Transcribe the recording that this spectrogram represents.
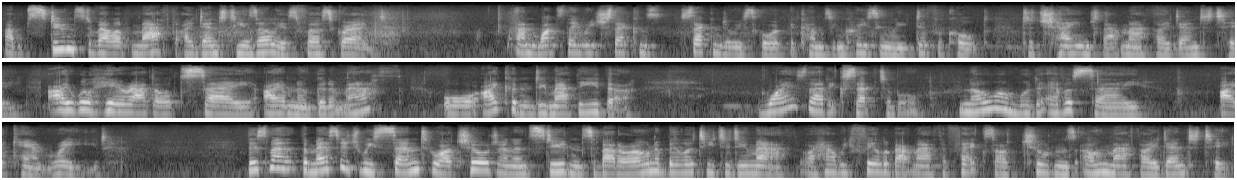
Um, students develop math identity as early as first grade. And once they reach second, secondary school, it becomes increasingly difficult to change that math identity. I will hear adults say, I am no good at math or I couldn't do math either. Why is that acceptable? No one would ever say, I can't read. This me- the message we send to our children and students about our own ability to do math or how we feel about math affects our children's own math identity.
